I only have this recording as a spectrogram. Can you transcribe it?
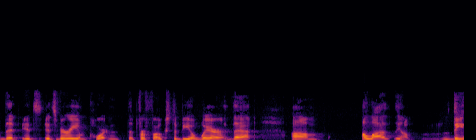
that it's it's very important that for folks to be aware that um, a lot of you know the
